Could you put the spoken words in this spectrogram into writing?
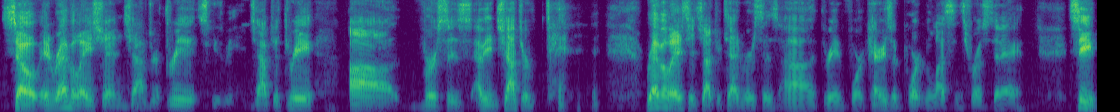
So in revelation chapter 3 excuse me chapter 3 uh verses i mean chapter 10 Revelation chapter 10, verses uh, 3 and 4 carries important lessons for us today. See,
